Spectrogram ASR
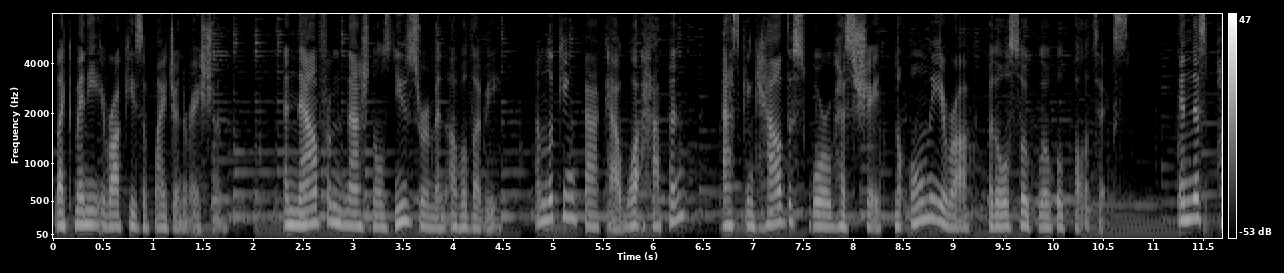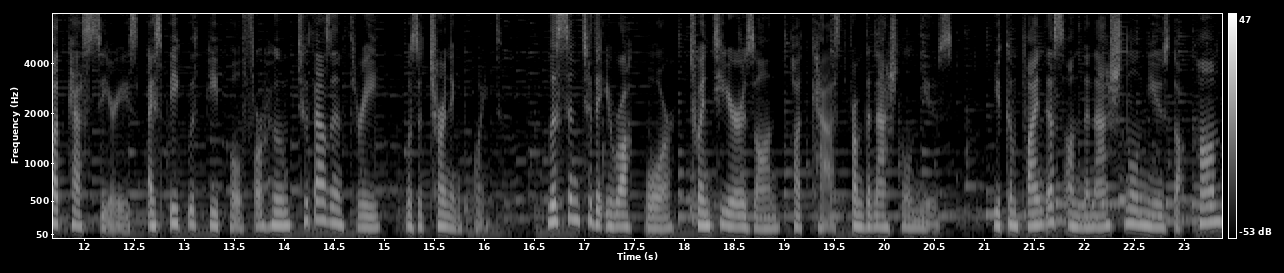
like many Iraqis of my generation. And now from the National's newsroom in Abu Dhabi, I'm looking back at what happened, asking how this war has shaped not only Iraq, but also global politics. In this podcast series, I speak with people for whom 2003 was a turning point. Listen to the Iraq War 20 Years On podcast from the National News. You can find us on thenationalnews.com,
